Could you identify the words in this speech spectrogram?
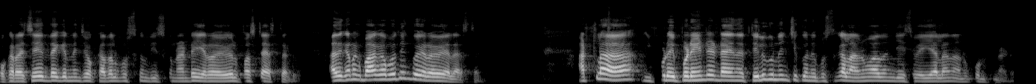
ఒక రచయిత దగ్గర నుంచి ఒక కథల పుస్తకం తీసుకున్నా అంటే ఇరవై వేలు ఫస్ట్ వేస్తాడు. అది కనుక బాగాపోతే ఇంకో ఇరవై వేలు వేస్తాడు. అట్లా ఇప్పుడు ఇప్పుడు ఏంటంటే ఆయన తెలుగు నుంచి కొన్ని పుస్తకాలు అనువాదం చేసి వేయాలని అనుకుంటున్నాడు.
